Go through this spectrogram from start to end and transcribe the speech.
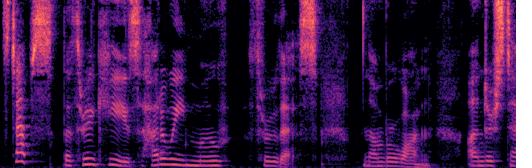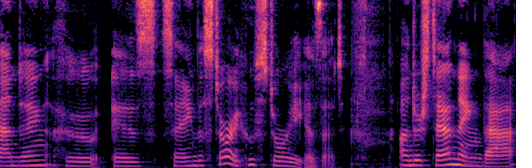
steps, the three keys? How do we move through this? Number one, understanding who is saying the story. Whose story is it? Understanding that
